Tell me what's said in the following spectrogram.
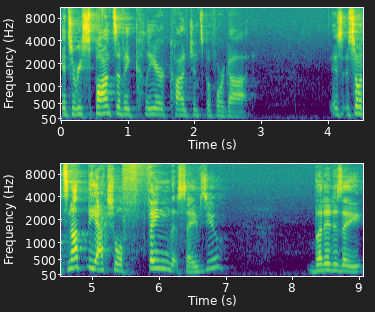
It's a response of a clear conscience before God. So it's not the actual thing that saves you, but it is, a,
